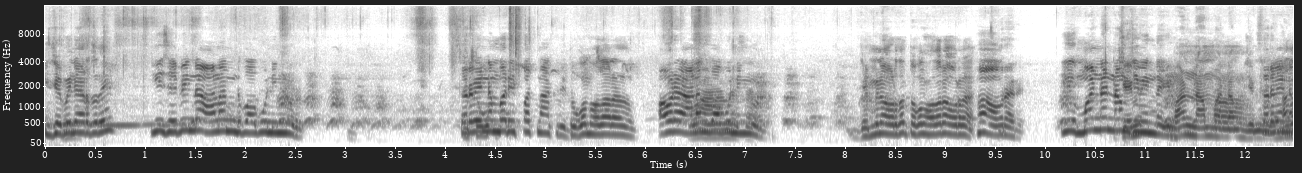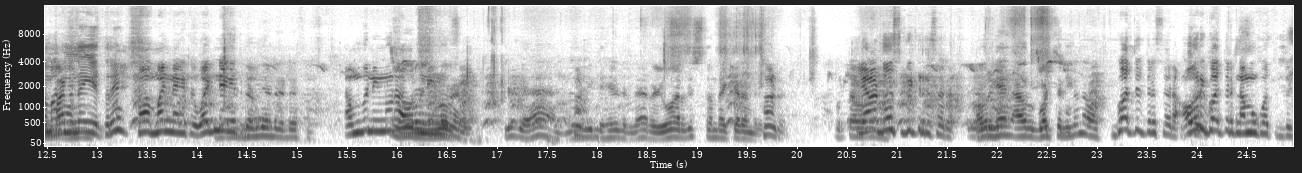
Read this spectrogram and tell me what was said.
ಈ ಜಮೀನ್ ಯಾರ್ದ್ರಿ? ಈ ಜಮೀನ ಆನಂದ್ ಬಾಬು ನಿಂಗೂರ್ ಸರ್ವೆ ನಂಬರ್ ಇಪ್ಪತ್ನಾಲ್ಕು ರೀ ತಗೊಂಡ್ ಹೋದಾರ ಅವ್ರ. ಆನಂದ್ ಬಾಬು ನಿಂಗೂರ್ ಜಮೀನ್ ಅವ್ರದ ತಗೊಂಡ್ ಹೋದಾರ ಅವ್ರ. ಹಾ ಅವ್ರ ರೀ. ಈ ಮಣ್ಣ ನಮ್ಮ ಜಮೀನ್ದಾಗ ಮಣ್ಣ್ ನಮ್ಮ ನಮ್ ಜಮೀನ್ ಮಣ್ಣಾಗ ಐತ್ರಿ ಹಾ ಮಣ್ಣ ಆಗೈತ್ರಿ ಒಡ್ನೆ ಆಗೈತ್ರಿ ನಮ್ದು ನಿಂಗೂರ್ ಅವ್ರು ನಿಂಗೂರ್ ಈಗ ನೀವು ಇಲ್ಲಿ ಹೇಳಿದ್ರಲ್ಲ ರವಿವಾರ ದಿವಸ ತಂದು ಹಾಕ್ಯಾರಂದ್ರಿ. ಹಾ ರೀ. ಎರಡು ಡೋಸ್ ಬಿಟ್ರಿ ಸರ್ ಅವ್ರಿಗೆ ಹೆಂಗ್ ಅವ್ರಿಗೆ ಗೊತ್ತಿಲ್ಲ ನಾವು? ಗೊತ್ತಿತ್ರಿ ಸರ್ ಅವ್ರಿಗೆ ಗೊತ್ತಿರಿ ನಮಗ್ ಗೊತ್ತಿದ್ರಿ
